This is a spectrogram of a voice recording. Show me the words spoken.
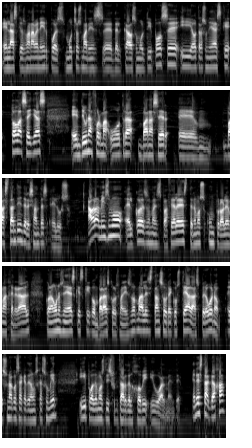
en las que os van a venir pues muchos marines eh, del caos multipose y otras unidades que todas ellas, eh, de una forma u otra, van a ser eh, bastante interesantes el uso. Ahora mismo, el código de los marines espaciales tenemos un problema general con algunas unidades que es que comparadas con los marines normales están sobrecosteadas, pero bueno, es una cosa que tenemos que asumir y podemos disfrutar del hobby igualmente. En esta caja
